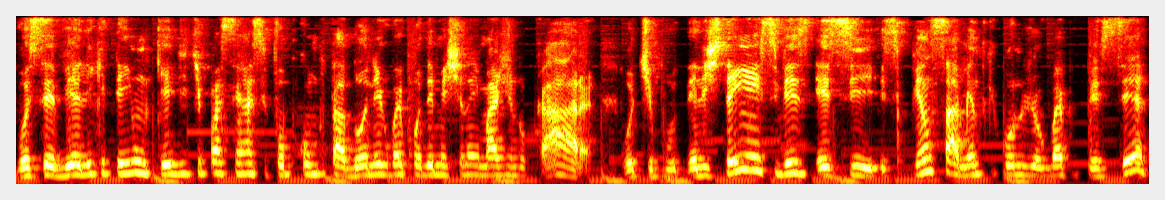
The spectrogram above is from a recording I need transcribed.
Você vê ali que tem um quê de tipo assim, ah, se for pro computador, o nego vai poder mexer na imagem do cara. Ou tipo, eles têm esse, esse, esse pensamento que quando o jogo vai pro PC,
